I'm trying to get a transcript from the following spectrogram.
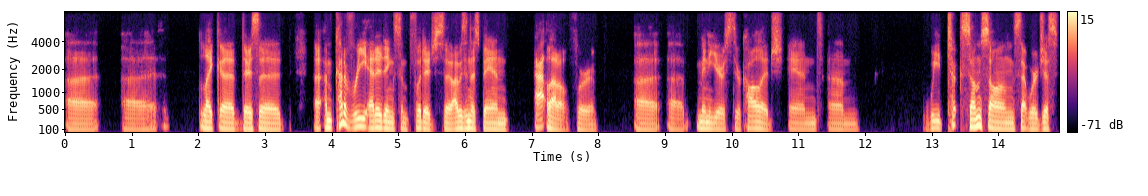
uh, uh, like uh, there's a uh, I'm kind of re-editing some footage. So I was in this band Atlatl for uh, uh, many years through college, and um, we took some songs that were just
